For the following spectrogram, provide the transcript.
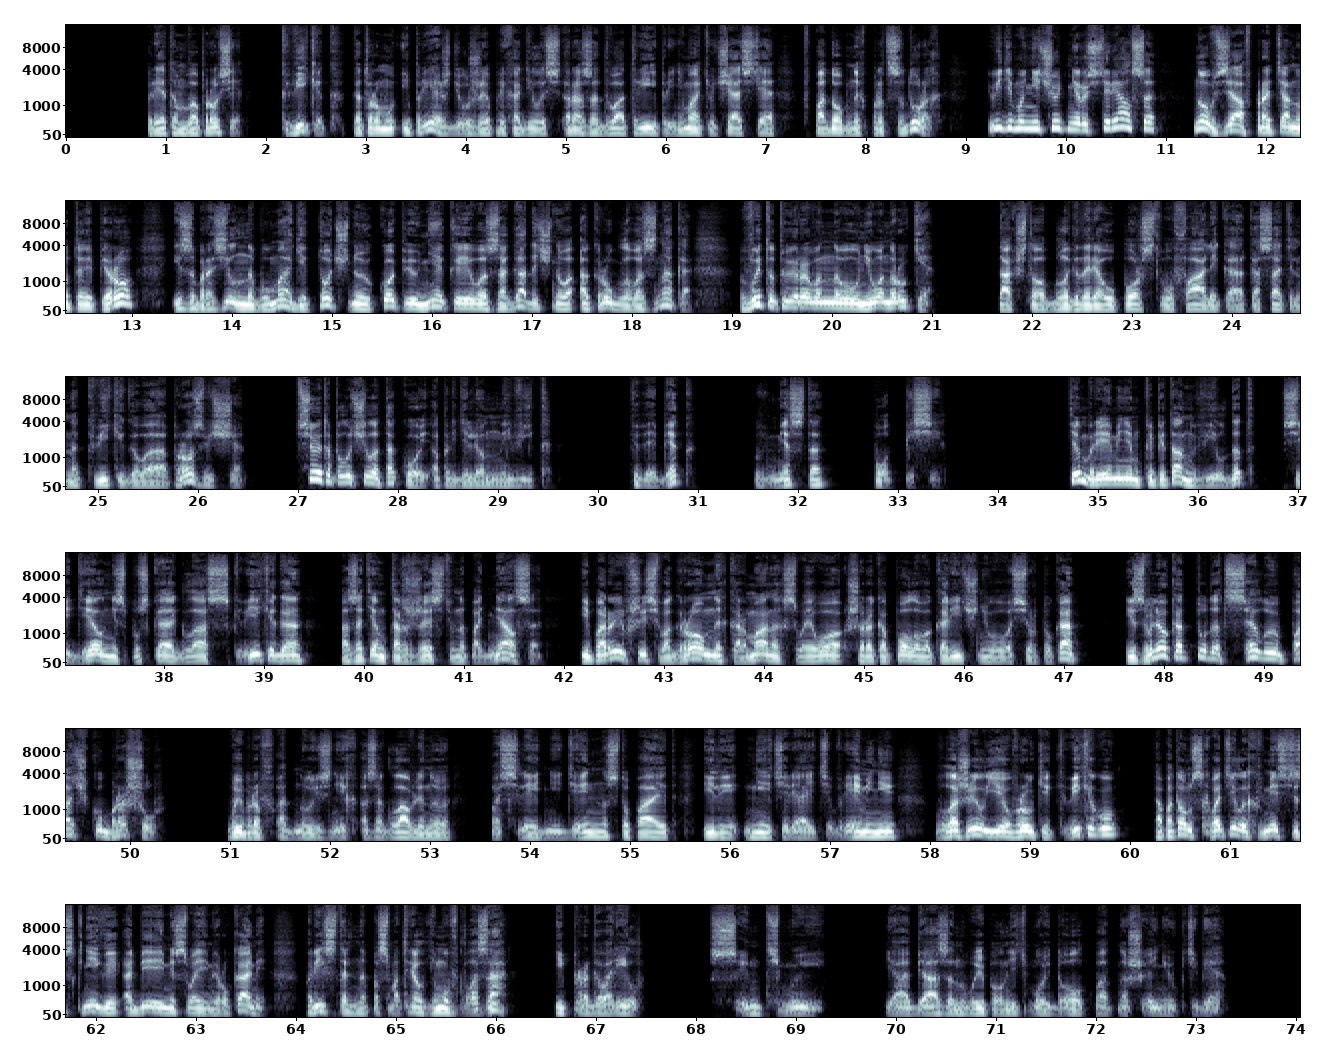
При этом вопросе Квикек, которому и прежде уже приходилось раза два-три принимать участие в подобных процедурах, видимо, ничуть не растерялся, но, взяв протянутое перо, изобразил на бумаге точную копию некоего загадочного округлого знака, вытатуированного у него на руке. Так что, благодаря упорству Фалика касательно Квикигова прозвища, все это получило такой определенный вид. Квебек вместо подписи. Тем временем капитан Вилдот сидел, не спуская глаз с Квикига, а затем торжественно поднялся и, порывшись в огромных карманах своего широкополого коричневого сюртука, извлек оттуда целую пачку брошюр. Выбрав одну из них, озаглавленную «Последний день наступает» или «Не теряйте времени», вложил ее в руки Квикигу а потом схватил их вместе с книгой обеими своими руками, пристально посмотрел ему в глаза и проговорил. «Сын тьмы, я обязан выполнить мой долг по отношению к тебе.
